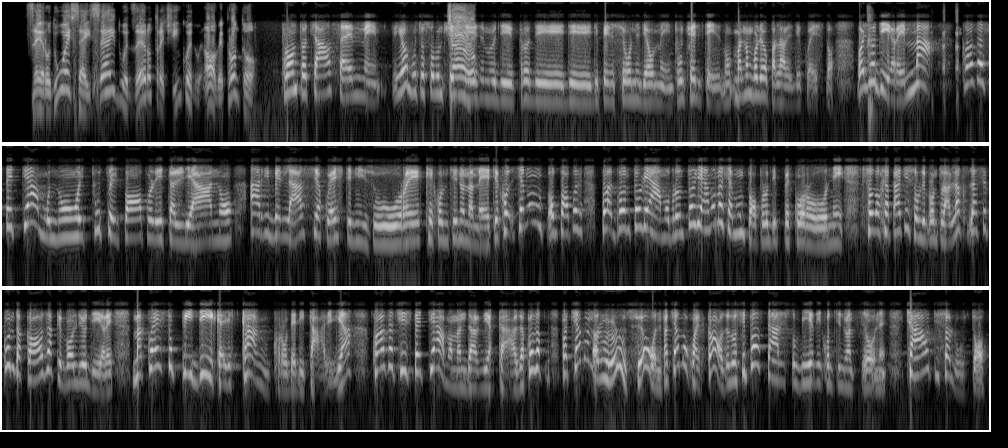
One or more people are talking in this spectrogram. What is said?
0266203529. Pronto? Pronto, ciao Sammy. Io ho avuto solo un centesimo di, di, di, di, pensione di aumento, un centesimo, ma non volevo parlare di questo. Voglio dire, ma cosa aspettiamo noi, tutto il popolo italiano, a ribellarsi a queste misure che continuano a mettere? Siamo un, un popolo, brontoliamo, brontoliamo, ma siamo un popolo di pecoroni, sono capaci solo di brontolare. La, la seconda cosa che voglio dire, ma questo PD che è il cancro dell'Italia, d'Italia, cosa ci aspettiamo a mandarli a casa? Cosa, facciamo una rivoluzione, facciamo qualcosa, non si può stare a subire in continuazione. Ciao, ti saluto.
